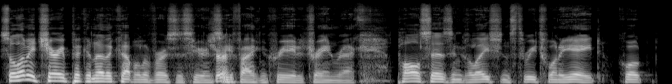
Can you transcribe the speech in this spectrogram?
So let me cherry pick another couple of verses here and Sure. see if I can create a train wreck. Paul says in Galatians 3:28, quote,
